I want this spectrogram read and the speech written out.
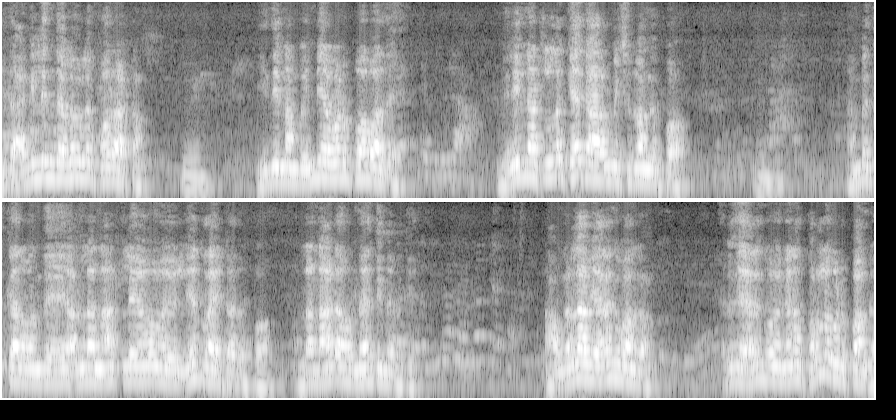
இது அகில இந்த அளவில் போராட்டம். இது நம்ம இந்தியாவோட போகாது வெளிநாட்டுல கேட்க ஆரம்பிச்சிடுவாங்க இப்போ. அம்பேத்கர் வந்து எல்லா நாட்டிலையும் லீடர் ஆயிட்டாரு இப்போ. எல்லா நாடும் அவர் நேர்த்தின்னு இருக்கு அவங்க எல்லாம் இறங்குவாங்க. இறங்க இறங்குவாங்கன்னா குரலை கொடுப்பாங்க.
